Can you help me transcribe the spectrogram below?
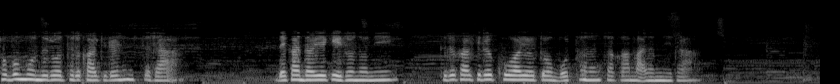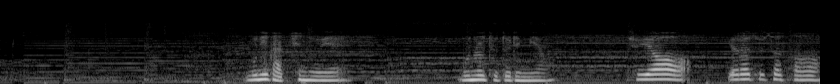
좁은 문으로 들어가기를 힘쓰라. 내가 너희에게 이르노니 들어가기를 구하여도 못하는 자가 많으니라. 문이 닫힌 후에 문을 두드리며 주여 열어주소서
